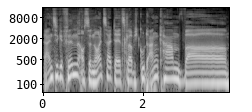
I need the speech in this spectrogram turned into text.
Der einzige Film aus der Neuzeit, der jetzt, glaube ich, gut ankam, war.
